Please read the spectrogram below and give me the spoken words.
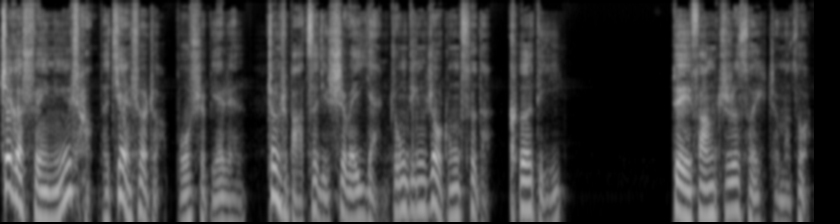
这个水泥厂的建设者不是别人，正是把自己视为眼中钉、肉中刺的科迪。对方之所以这么做，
